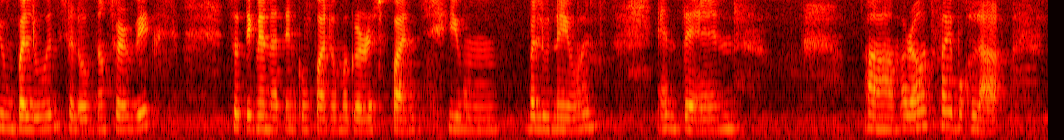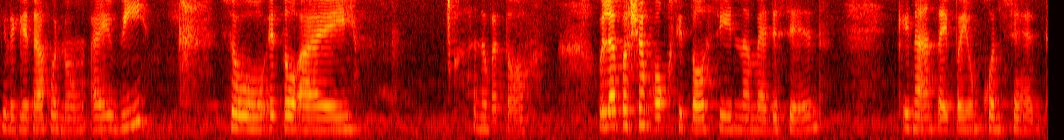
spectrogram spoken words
yung balloon sa loob ng cervix. So, tignan natin kung paano magre-response yung balloon na yon And then, um, around 5 o'clock, nilagyan na ako nung IV. So, ito ay, ano ba to? Wala pa siyang oxytocin na medicine. Kinaantay pa yung consent.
